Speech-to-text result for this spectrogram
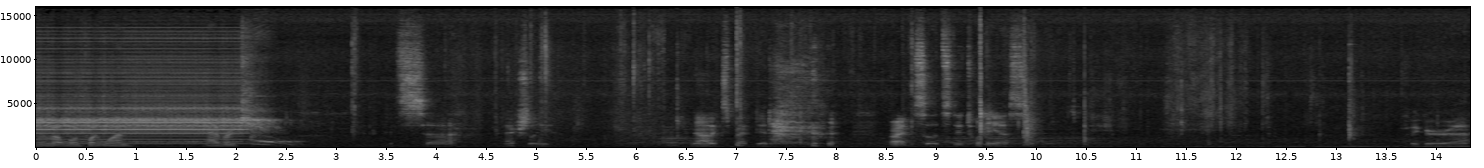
what about 1.1 average? It's uh, actually not expected. Alright, so let's do 20S. Figure, uh,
